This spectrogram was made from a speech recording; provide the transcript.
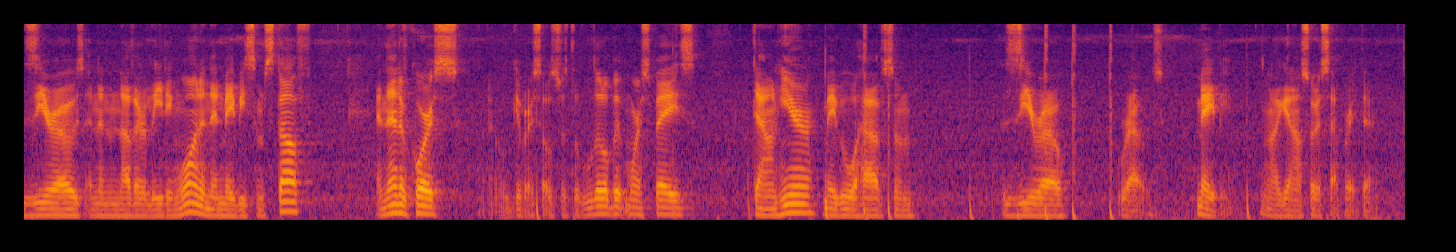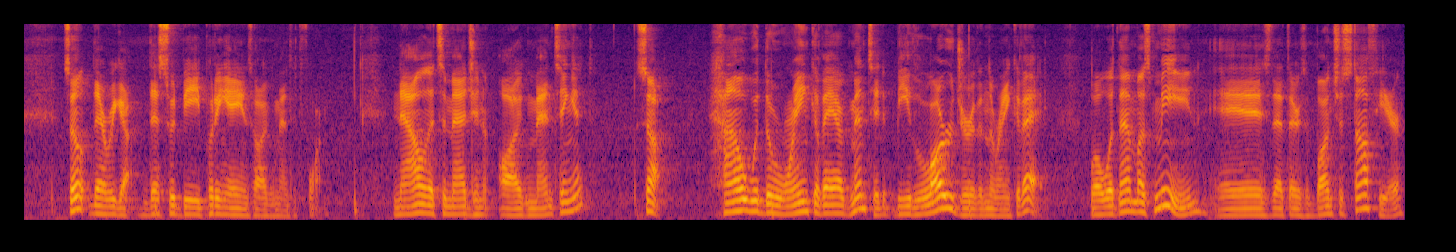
zeros, and then another leading one, and then maybe some stuff. And then, of course, We'll give ourselves just a little bit more space. Down here, maybe we'll have some zero rows. Maybe. Again, I'll sort of separate there. So there we go. This would be putting A into augmented form. Now let's imagine augmenting it. So how would the rank of A augmented be larger than the rank of A? Well, what that must mean is that there's a bunch of stuff here.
